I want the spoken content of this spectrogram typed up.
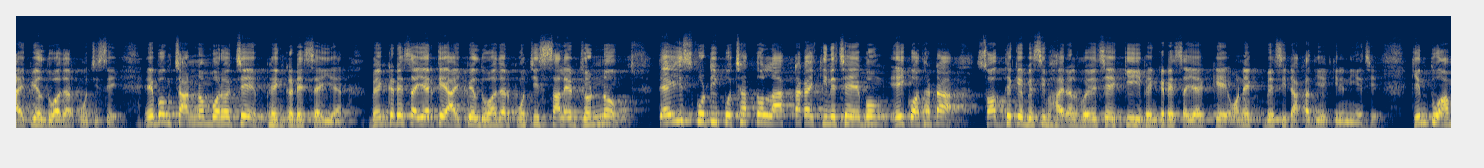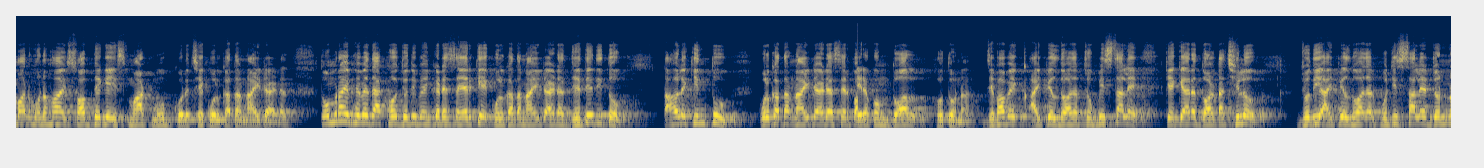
আইপিএল দু হাজার পঁচিশে। এবং চার নম্বর হচ্ছে ভেঙ্কটেশ আইয়ার। ভেঙ্কটেশ আইয়ারকে আইপিএল দু হাজার পঁচিশ সালের জন্য তেইশ কোটি পঁচাত্তর লাখ টাকায় কিনেছে এবং এই কথাটা সব থেকে বেশি ভাইরাল হয়েছে কি ভেঙ্কটেশ সাইয়ারকে অনেক বেশি টাকা দিয়ে কিনে নিয়েছে। কিন্তু আমার মনে হয় সব থেকে স্মার্ট মুভ করেছে কলকাতা নাইট রাইডার্স। তোমরাই ভেবে দেখো যদি ভেঙ্কটেশ সাইয়ারকে কলকাতা নাইট রাইডার্স যেতে দিত তাহলে কিন্তু কলকাতা নাইট রাইডার্সের এরকম দল হতো না। যেভাবে আইপিএল দু হাজার চব্বিশ সালে কে কে দলটা ছিল, যদি আইপিএল দু হাজার পঁচিশ সালের জন্য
